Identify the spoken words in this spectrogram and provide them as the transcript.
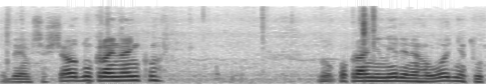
Подивимося ще одну крайненьку. Ну, по крайній мірі не голодні тут.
